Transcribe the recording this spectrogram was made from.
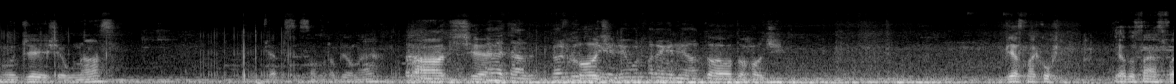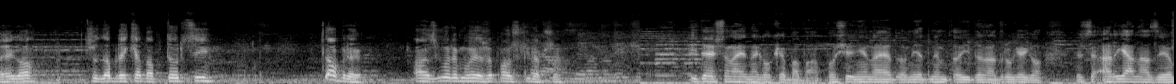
No, dzieje się u nas. Kepsy są robione. Patrzcie, Evet abi. Urfa'da geliyor to o to chodzi. Wjazd na kuchnię. Ja dostałem swojego. Czy dobry kebab Turcji? Dobry, ale z góry mówię, że polski lepszy. Idę jeszcze na jednego kebaba. Bo się nie najadłem jednym, to idę na drugiego. Jeszcze Ariana zjem.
